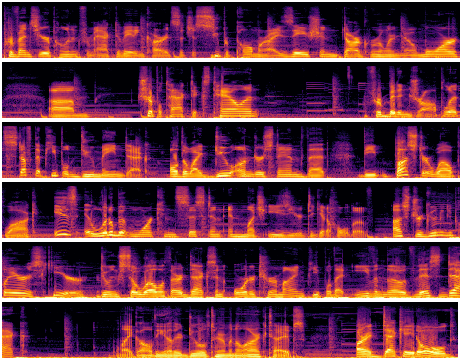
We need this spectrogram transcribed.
prevents your opponent from activating cards such as Super Polymerization, Dark Ruler No More, um, Triple Tactics Talent, Forbidden Droplets, stuff that people do main deck. Although I do understand that the Buster Well block is a little bit more consistent and much easier to get a hold of. Us Dragunity players here doing so well with our decks in order to remind people that even though this deck, like all the other duel terminal archetypes, are a decade old,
